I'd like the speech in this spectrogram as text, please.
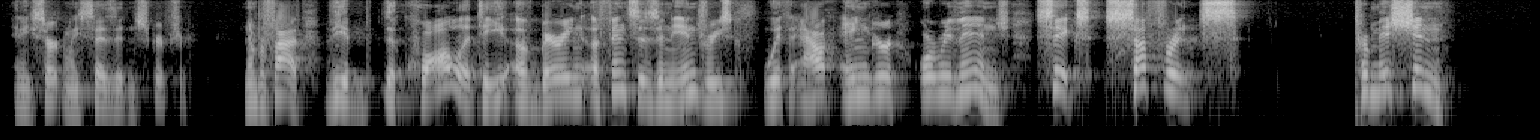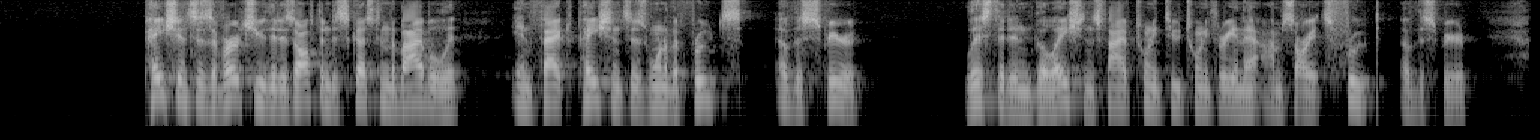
And He certainly says it in Scripture. Number five, the, the quality of bearing offenses and injuries without anger or revenge. Six, sufferance, permission. Patience is a virtue that is often discussed in the Bible. It, in fact, patience is one of the fruits of the Spirit listed in Galatians 5 22, 23, and that, I'm sorry, it's fruit of the Spirit.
